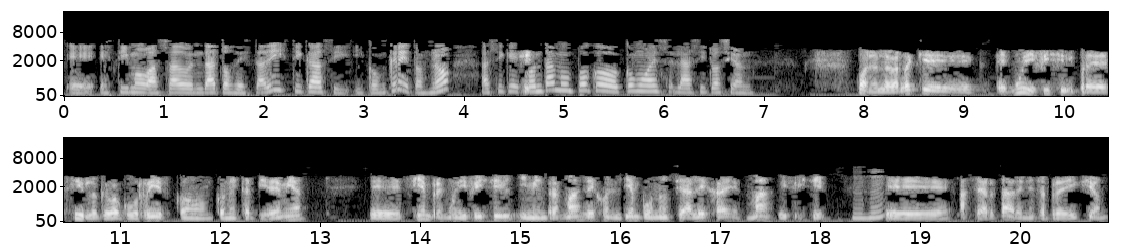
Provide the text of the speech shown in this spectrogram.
eh, estimo, basado en datos de estadísticas y, y concretos, ¿no? Así que contame un poco cómo es la situación. Bueno, la verdad que es muy difícil predecir lo que va a ocurrir con, con esta epidemia. Eh, siempre es muy difícil y mientras más lejos en el tiempo uno se aleja es más difícil uh -huh. eh, acertar en esa predicción.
